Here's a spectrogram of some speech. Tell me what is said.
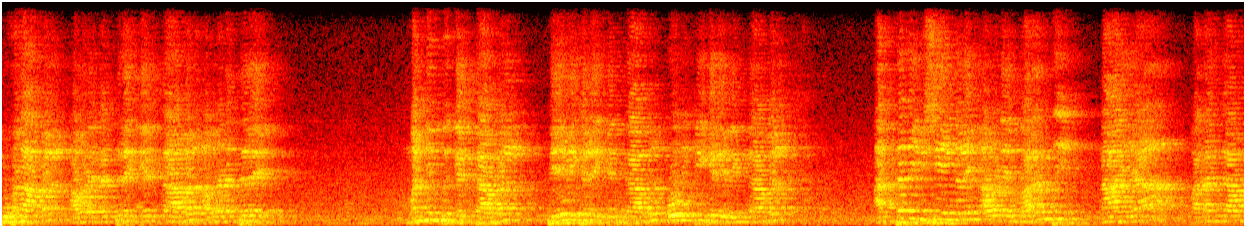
புகழாமல் அவனிடத்திலே கேட்காமல் அவனிடத்திலே மன்னிப்பு கேட்காமல் தேவைகளை கேட்காமல் கோரிக்கைகளை வைக்காமல் அத்தனை விஷயங்களையும் அவனை மறந்து நான் ஏன் வணங்காம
